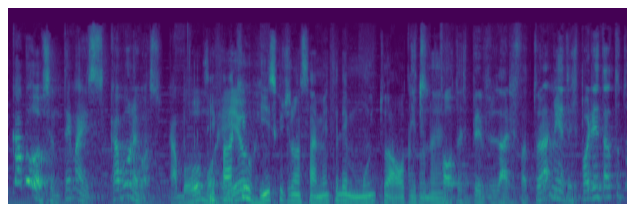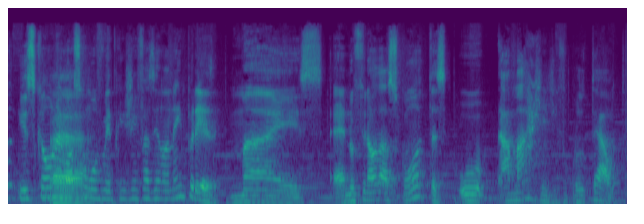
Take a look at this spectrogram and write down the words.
acabou. Você não tem mais. Acabou o negócio. Acabou, Sem falar que o morreu. risco de lançamento ele é muito alto, Muito né? falta de previsibilidade de faturamento. A gente pode entrar tudo nisso, que é um É. negócio, um movimento que a gente vem fazendo lá na empresa. Mas, é, no final das contas, o, a margem de infoproduto é alta.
